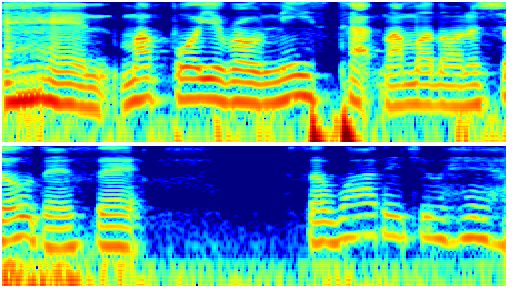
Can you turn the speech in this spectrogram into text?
and my four year old niece tapped my mother on the shoulder and said. So why did you hit her?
